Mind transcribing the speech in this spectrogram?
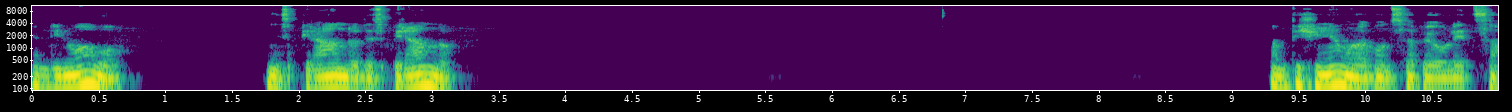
E di nuovo, inspirando ed espirando, Avviciniamo la consapevolezza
